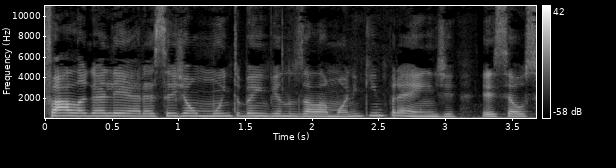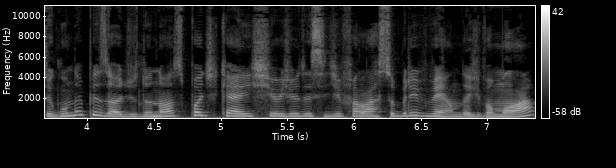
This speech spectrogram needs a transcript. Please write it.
Fala galera, sejam muito bem-vindos à La Mônica Empreende. Esse é o segundo episódio do nosso podcast e hoje eu decidi falar sobre vendas. Vamos lá?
